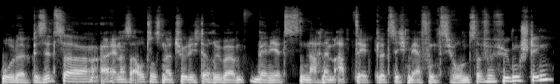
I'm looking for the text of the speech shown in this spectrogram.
oder Besitzer eines Autos natürlich darüber, wenn jetzt nach einem Update plötzlich mehr Funktionen zur Verfügung stehen.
